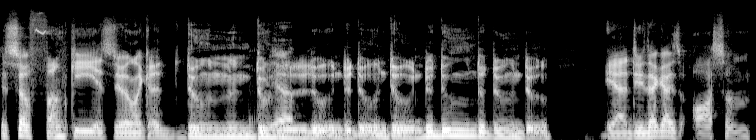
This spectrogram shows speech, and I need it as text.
it's so funky. It's doing like a doon doon yeah. doon doon doon doon doon doon doon. Yeah, dude, that guy's awesome.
